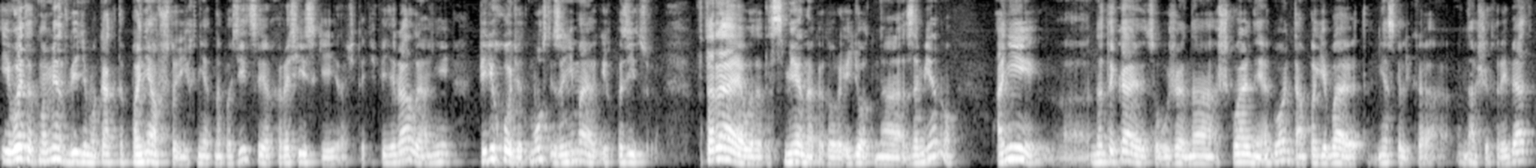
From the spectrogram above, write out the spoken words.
и в этот момент, видимо, как-то поняв, что их нет на позициях, российские, значит, эти федералы, они переходят мост и занимают их позицию. Вторая вот эта смена, которая идет на замену, они э, натыкаются уже на шквальный огонь, там погибают несколько наших ребят.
